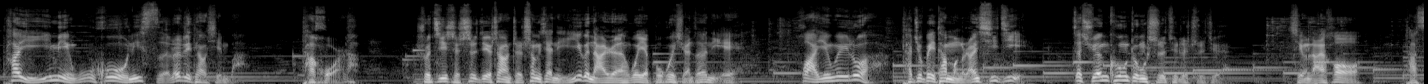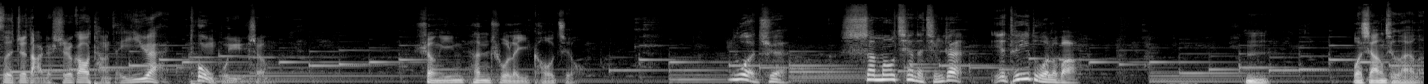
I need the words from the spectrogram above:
他已一命呜呼，你死了这条心吧。”他火了，说：“即使世界上只剩下你一个男人，我也不会选择你。”话音未落，他就被他猛然袭击，在悬空中失去了知觉。醒来后，他四肢打着石膏，躺在医院，痛不欲生。圣音喷出了一口酒。我去，山猫欠的情债也忒多了吧？嗯，我想起来了，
